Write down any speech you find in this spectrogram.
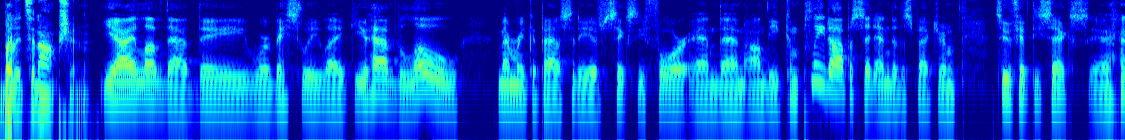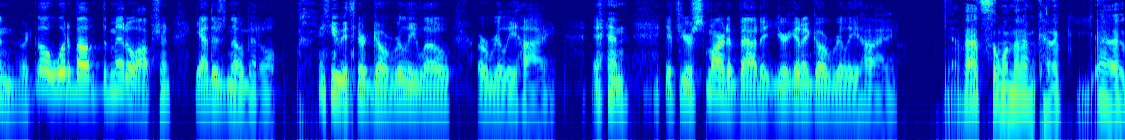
but it's an option yeah i love that they were basically like you have the low memory capacity of 64, and then on the complete opposite end of the spectrum, 256. And like, oh, what about the middle option? Yeah, there's no middle. you either go really low or really high. And if you're smart about it, you're going to go really high. Yeah, that's the one that I'm kind of uh,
